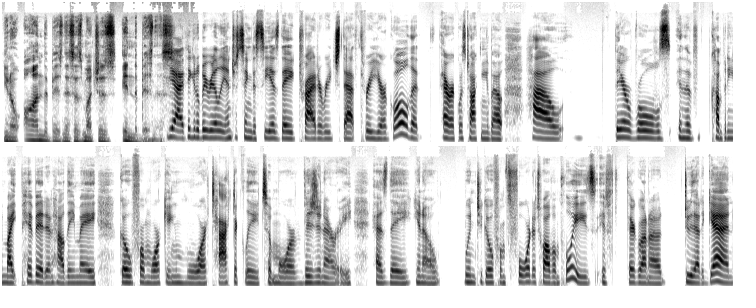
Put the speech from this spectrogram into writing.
you know, on the business as much as in the business. Yeah, I think it'll be really interesting to see as they try to reach that three year goal that Eric was talking about how their roles in the company might pivot and how they may go from working more tactically to more visionary as they, you know, when to go from four to 12 employees, if they're going to do that again,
